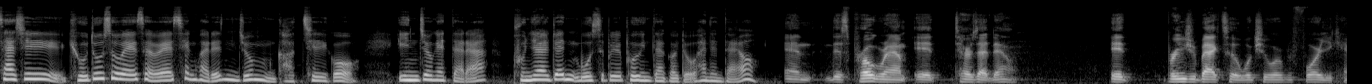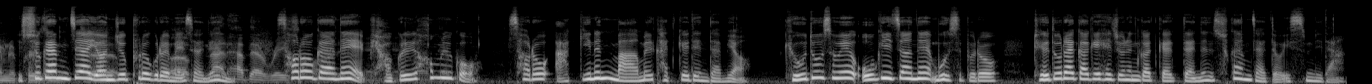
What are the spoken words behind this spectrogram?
사실 교도소에서의 생활은 좀 거칠고 인종에 따라 분열된 모습을 보인다고도 하는데요. And this program, it tears that down. It brings you back to what you were before you came to prison. 수감자 연주 어, 프로그램에서는 서로 간의 벽을 허물고 서로 아끼는 마음을 갖게 된다며 교도소에 오기 전의 모습으로 되돌아가게 해주는 것 같다는 수감자도 있습니다.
